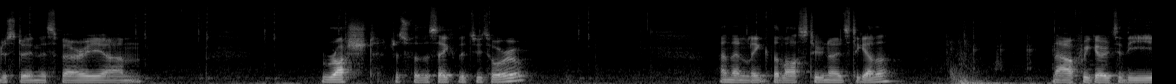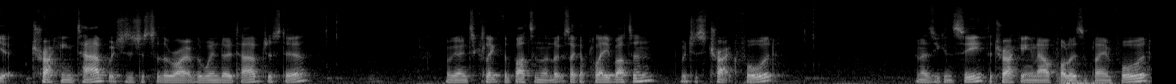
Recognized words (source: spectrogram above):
just doing this very um, rushed just for the sake of the tutorial. And then link the last two nodes together. Now if we go to the tracking tab, which is just to the right of the window tab, just here, we're going to click the button that looks like a play button, which is track forward. And as you can see, the tracking now follows the plane forward.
